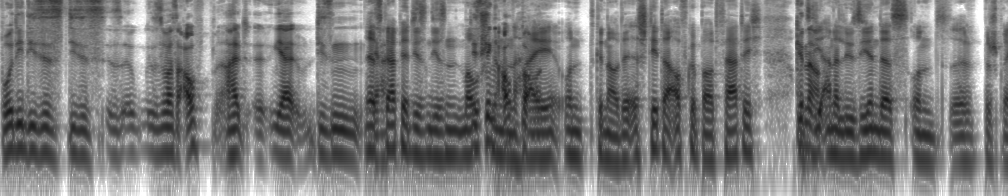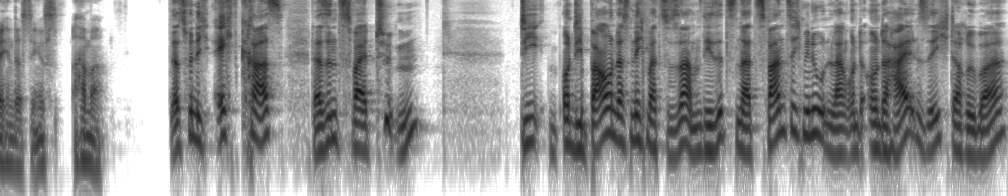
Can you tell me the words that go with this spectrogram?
wo die dieses, dieses, sowas auf, halt, äh, ja, diesen. Ja, es gab ja diesen, diesen Motion High und genau, der steht da aufgebaut, fertig. Und genau. die analysieren das und äh, besprechen das Ding. Ist Hammer. Das finde ich echt krass. Da sind zwei Typen, die, und die bauen das nicht mal zusammen. Die sitzen da 20 Minuten lang und unterhalten sich darüber,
